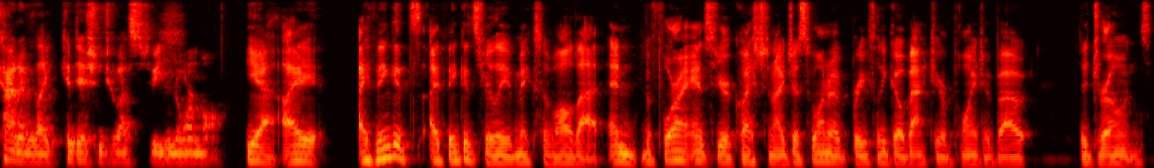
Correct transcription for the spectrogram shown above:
kind of like conditioned to us to be normal. Yeah, I I think it's I think it's really a mix of all that. And before I answer your question, I just want to briefly go back to your point about the drones.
